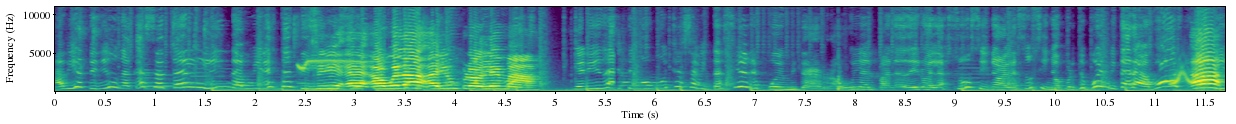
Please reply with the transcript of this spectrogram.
había tenido una casa tan linda. Mira esta Sí, eh, abuela, hay un problema. Querida, tengo muchas habitaciones. Puedo invitar a Raúl, al panadero, a la Susi. No, a la Susi no, pero te puedo invitar a vos. Ah,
